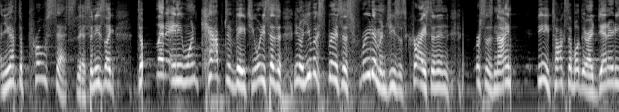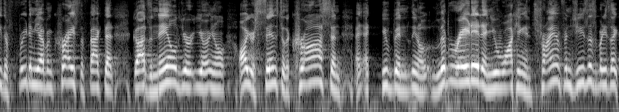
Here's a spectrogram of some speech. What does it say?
And you have to process this. And he's like, don't let anyone captivate you. What he says, is, you know, you've experienced this freedom in Jesus Christ. And in verses 9 he talks about their identity, the freedom you have in Christ, the fact that God's nailed your, your you know, all your sins to the cross and, and, and you've been you know, liberated and you're walking in triumph in Jesus. But he's like,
